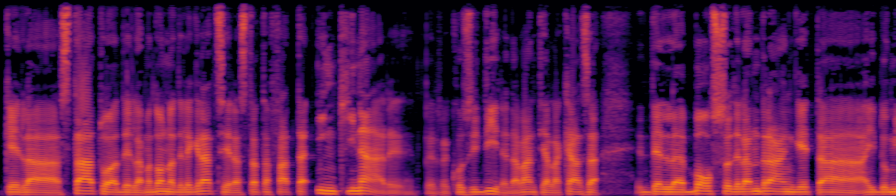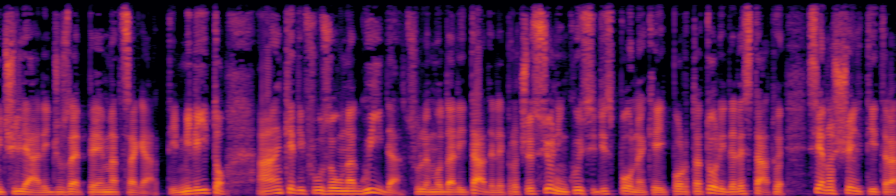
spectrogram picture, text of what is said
che la statua della Madonna delle Grazie era stata fatta inchinare, per così dire, davanti alla casa del boss dell'Andrangheta ai domiciliari Giuseppe Mazzagatti. Milito ha anche diffuso una guida sulle modalità delle processioni in cui si dispone che i portatori delle statue siano scelti tra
